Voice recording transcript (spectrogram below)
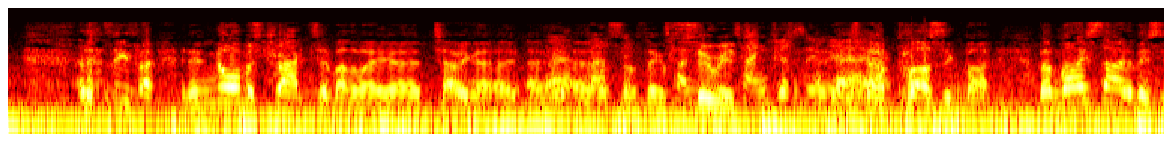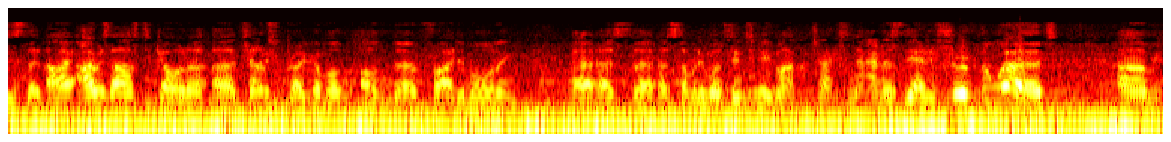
and I think it's right. An enormous tractor, by the way, uh, towing a, a, a, a- a sort of thing of tank, sewage. Tank of sewage. It's now passing by. But my side of this is that I, I was asked to go on a, a television program on, on uh, Friday morning uh, as, the, as somebody once interviewed Michael Jackson and as the editor of The Word. Um,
